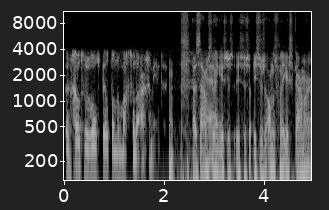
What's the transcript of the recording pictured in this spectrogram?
een grotere rol speelt dan de macht van de argumenten. Hm. Nou, de samenstelling is, dus, is, dus, is dus anders van de Eerste Kamer,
